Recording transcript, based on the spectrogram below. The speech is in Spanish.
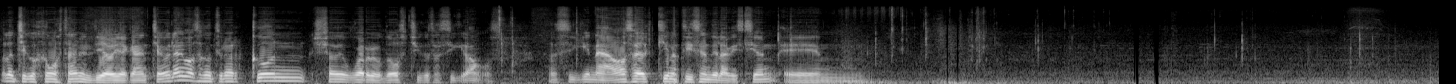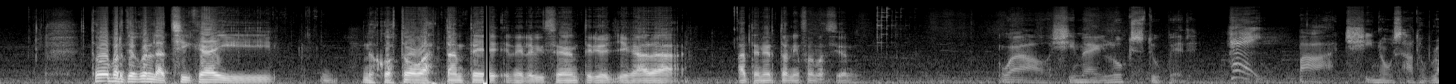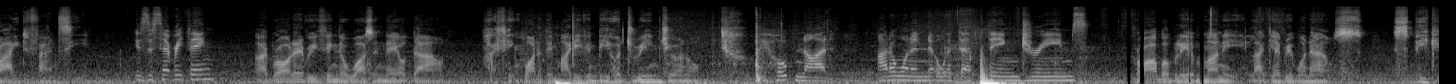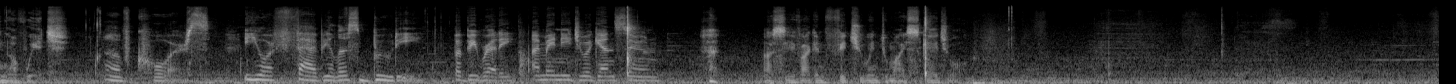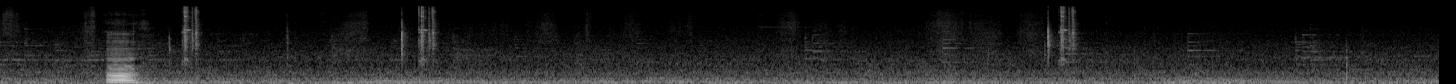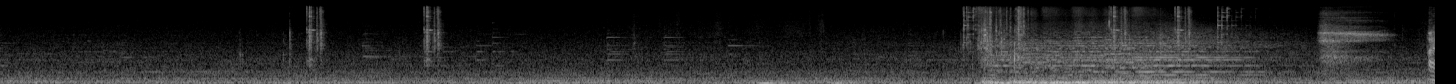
Hola chicos, ¿cómo están? El día de hoy acá en Chagola vamos a continuar con Shadow Warrior 2 chicos, así que vamos. Así que nada, vamos a ver qué nos dicen de la misión. Eh, Todo partió con la chica y nos costó bastante en el episodio anterior llegar a, a tener toda la información. Well, she may look stupid, Hey, but she knows how to write fancy. Is this everything? I brought everything that wasn't nailed down. I think one of them might even be her dream journal. I hope not. I don't want to know what that thing dreams. Probably money, like everyone else. Speaking of which, Of course. Your fabulous booty. But be ready. I may need you again soon. I'll see if I can fit you into my schedule. Mm.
